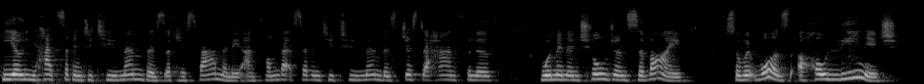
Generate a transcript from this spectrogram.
he only had 72 members of his family, and from that 72 members, just a handful of women and children survived. So it was a whole lineage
